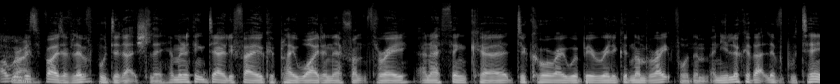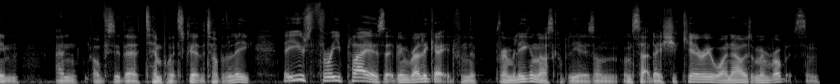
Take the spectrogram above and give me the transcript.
I wouldn't be surprised if Liverpool did actually. I mean, I think Deulofeu could play wide in their front three, and I think uh, Doucouré would be a really good number eight for them. And you look at that Liverpool team, and obviously they're ten points clear at the top of the league. They used three players that have been relegated from the Premier League in the last couple of years on, on Saturday: Shaqiri, Wijnaldum, and Robertson.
